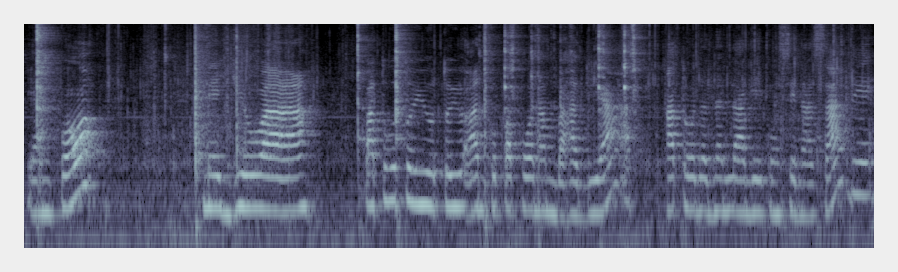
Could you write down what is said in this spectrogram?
Yan po. Medyo uh, patutuyo-tuyuan ko pa po ng bahagya at Katulad ng lagi kong sinasabi,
